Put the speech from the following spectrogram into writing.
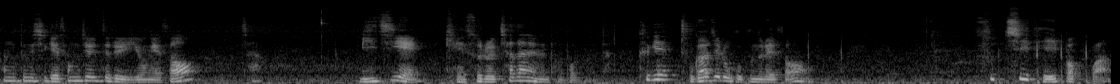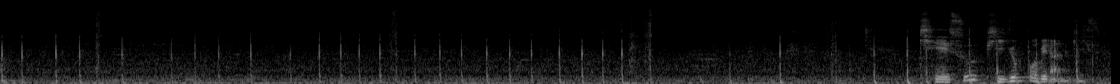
항등식의 성질들을 이용해서 자, 미지의 개수를 찾아내는 방법입니다. 크게 두 가지로 구분을 해서 수치 대입법과 개수 비교법이라는 게 있습니다.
